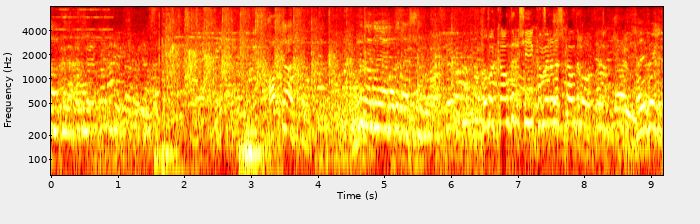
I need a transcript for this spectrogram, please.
arkadaşlar. Arkadaşlar. Bugün aday arkadaşlar. Baba kaldır şeyi kameranızı kaldır. Sayın Bekir.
